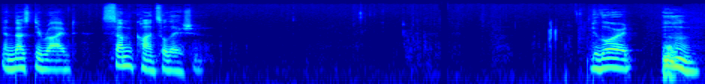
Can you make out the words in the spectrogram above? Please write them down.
and thus derived some consolation. The Lord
